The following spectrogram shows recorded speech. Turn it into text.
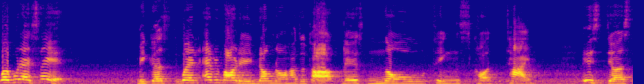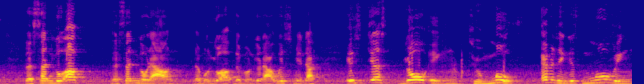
Why would I say it? Because when everybody don't know how to talk, there's no things called time. It's just the sun go up, the sun go down, the moon go up, the moon go down, which means that it's just going to move. Everything is moving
